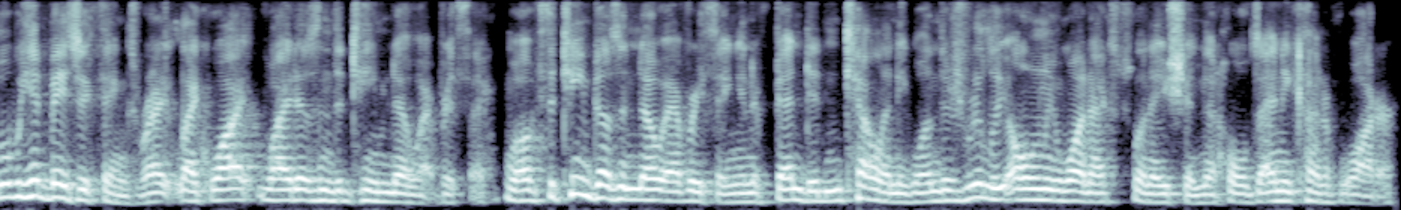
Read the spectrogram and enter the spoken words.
well, we had basic things, right? Like why why doesn't the team know everything? Well, if the team doesn't know everything and if Ben didn't tell anyone, there's really only one explanation that holds any kind of water,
